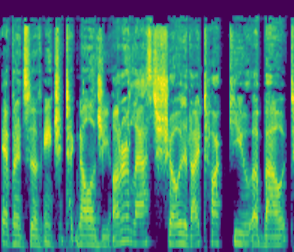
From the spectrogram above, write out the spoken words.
evidence of ancient technology. On our last show, did I talk to you about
